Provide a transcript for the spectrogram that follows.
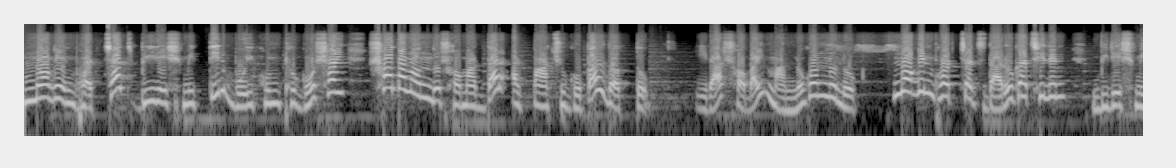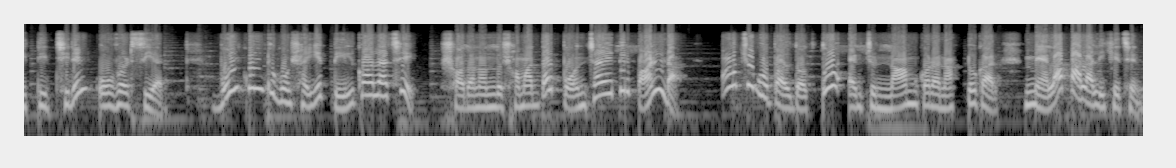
নগেন ভট্টাচ, বীরেশ মিত্তির, বৈকুণ্ঠ গোসাই, সদানন্দ সমাদ্দার আর পাঁচু গোপাল দত্ত। এরা সবাই মান্যগণ্য লোক। নগেন ভট্টাচ দারোগা ছিলেন, বীরেশ মিত্তির ছিলেন ওভারসিয়ার বৈকুণ্ঠ গোসাইয়ের তেল কল আছে, সদানন্দ সমাদ্দার পঞ্চায়েতের পাণ্ডা। পাঁচু গোপাল দত্ত একজন নাম করা নাট্যকার, মেলা পালা লিখেছেন।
